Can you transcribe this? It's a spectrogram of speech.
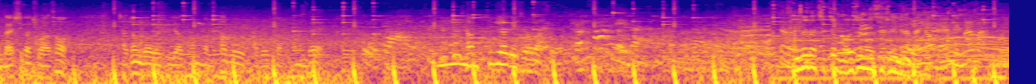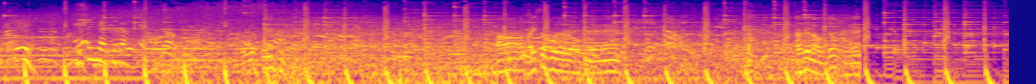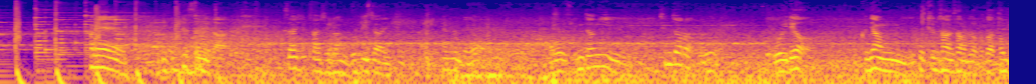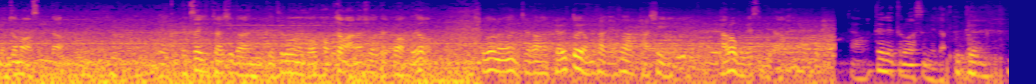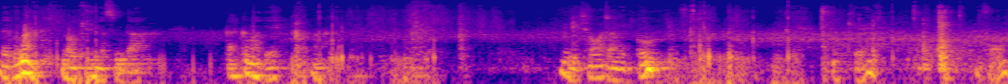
지금 날씨가 좋아서 자전거를 빌려서 한번 타고 가볼까 하는데 참 특이하게 지어놨어요. 이거 다 직접 넣어주는 수준이라 포인트네. 아 맛있어 보여요. 네. 자세 나오죠? 네. 상해 입국했습니다. 44시간 무비자 입국 했는데요. 어, 굉장히 친절하고 오히려 그냥 입국 심사한 사람들보다 더 먼저 나왔습니다. 네, 그 144시간 그 들어오는 거 걱정 안 하셔도 될 것 같고요. 그거는 제가 별도 영상에서 다시 다뤄보겠습니다. 자, 호텔에 들어왔습니다. 호텔 내부는 이렇게 생겼습니다. 깔끔하게. 샤워장 있고, 이렇게 해서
